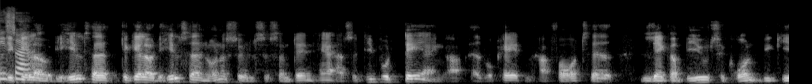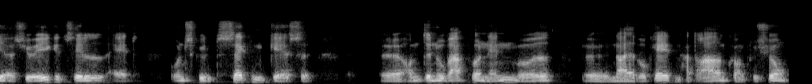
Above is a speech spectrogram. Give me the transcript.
Det, det, så... gælder jo det, hele taget, det gælder jo det hele taget en undersøgelse som den her. Altså de vurderinger, advokaten har foretaget, lægger vi jo til grund. Vi giver os jo ikke til at, undskyld, second guesse, øh, om det nu var på en anden måde. øh, når advokaten har draget en konklusion,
